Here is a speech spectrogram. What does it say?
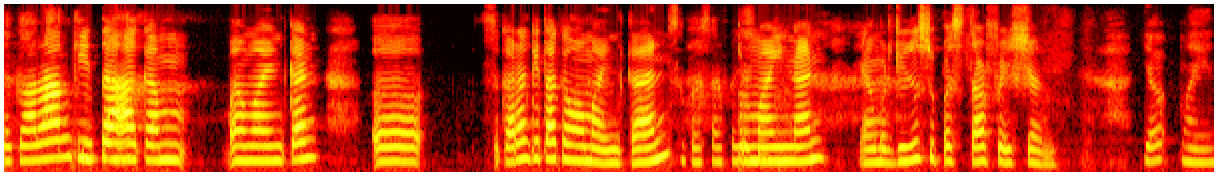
Sekarang kita akan memainkan eh, sekarang kita akan memainkan Superstar Fashion. permainan yang berjudul Superstar Fashion. Yuk main.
